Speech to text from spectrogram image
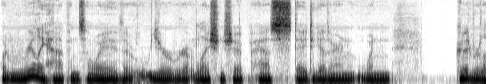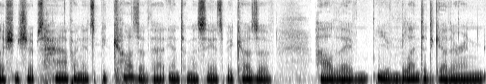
what really happens, the way that your relationship has stayed together, and when good relationships happen, it's because of that intimacy. It's because of how they've you've blended together and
